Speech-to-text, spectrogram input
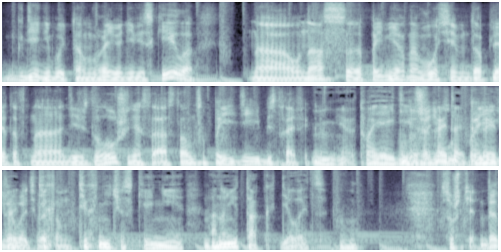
где-нибудь там в районе Вискейла, а у нас э, примерно 8 дроплетов на DigitalOcean останутся, по идее, без трафика. Нет, твоя идея какая-то, какая тех, этом. технически не... Оно не так делается. Слушайте, да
